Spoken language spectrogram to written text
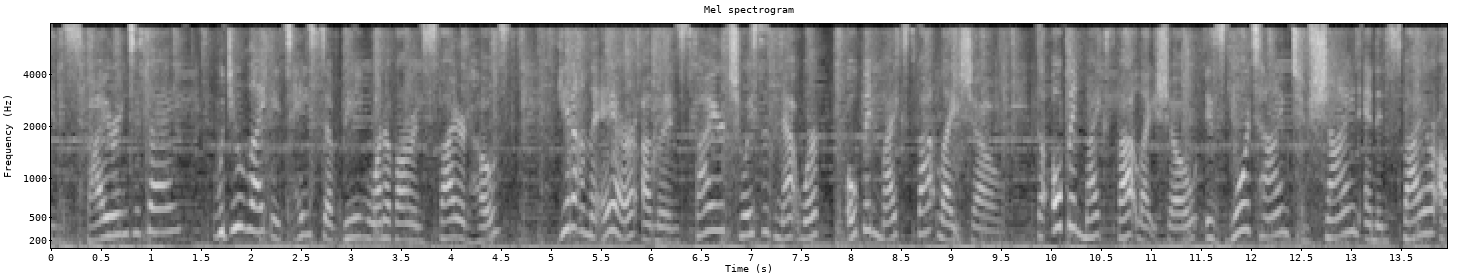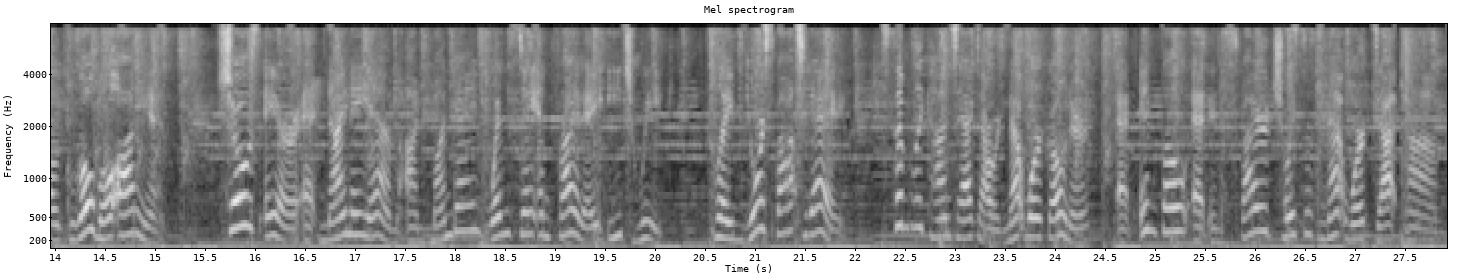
inspiring to say? Would you like a taste of being one of our inspired hosts? Get on the air on the Inspired Choices Network Open Mic Spotlight Show. The Open Mic Spotlight Show is your time to shine and inspire our global audience. Shows air at 9 a.m. on Monday, Wednesday, and Friday each week. Claim your spot today. Simply contact our network owner at info at inspiredchoicesnetwork.com.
